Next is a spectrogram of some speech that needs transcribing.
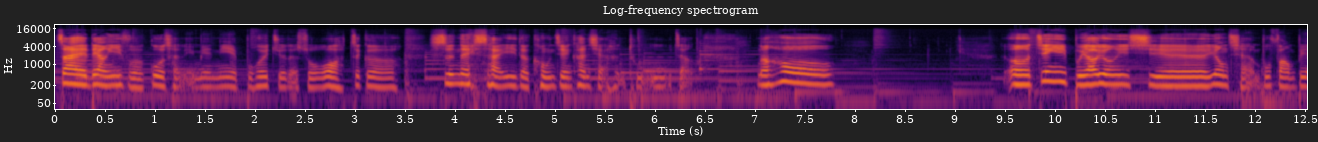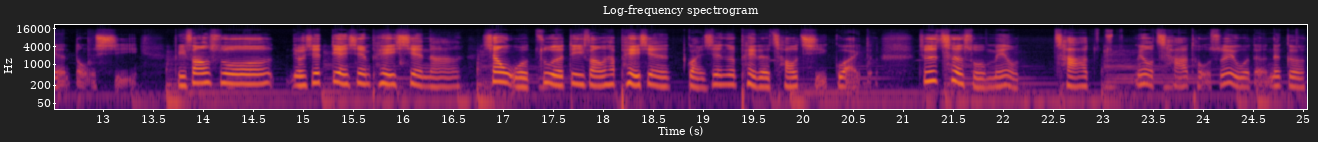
在晾衣服的过程里面，你也不会觉得说哇，这个室内晒衣的空间看起来很突兀这样。然后，呃，建议不要用一些用起来很不方便的东西，比方说有些电线配线啊，像我住的地方，它配线管线都配的超奇怪的，就是厕所没有。插没有插头，所以我的那个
